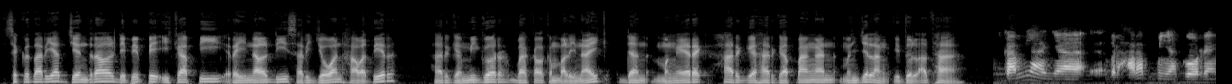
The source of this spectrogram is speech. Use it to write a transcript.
Sekretariat Jenderal DPP IKAPI Reynaldi Sarijowan khawatir harga migor bakal kembali naik dan mengerek harga-harga pangan menjelang Idul Adha. Kami hanya berharap minyak goreng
